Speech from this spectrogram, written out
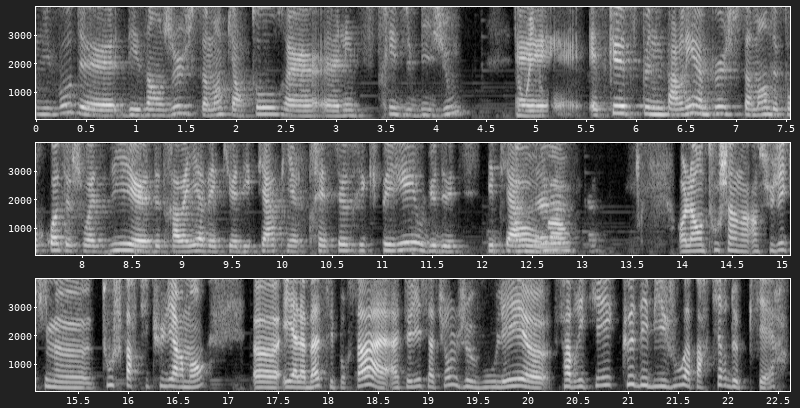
au niveau de, des enjeux justement qui entourent euh, euh, l'industrie du bijou, euh, est-ce que tu peux nous parler un peu justement de pourquoi tu as choisi de travailler avec des pierres, précieuses récupérées au lieu de, des pierres oh, neuves? Oh, là, on touche un, un, sujet qui me touche particulièrement. Euh, et à la base, c'est pour ça, à Atelier Saturne, je voulais euh, fabriquer que des bijoux à partir de pierres.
